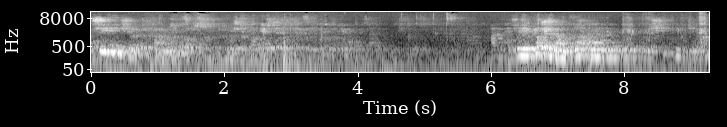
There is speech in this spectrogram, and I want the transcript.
przyjęciem uchwały? Proszę bardzo, ale nie widziałam.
